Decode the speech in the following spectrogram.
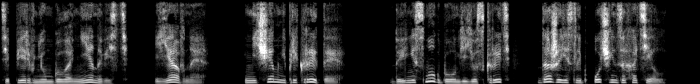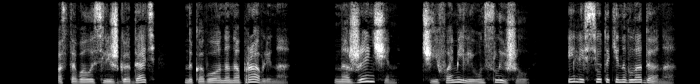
Теперь в нем была ненависть, явная, ничем не прикрытая. Да и не смог бы он ее скрыть, даже если бы очень захотел. Оставалось лишь гадать, на кого она направлена. На женщин, чьи фамилии он слышал, или все таки на Владана.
